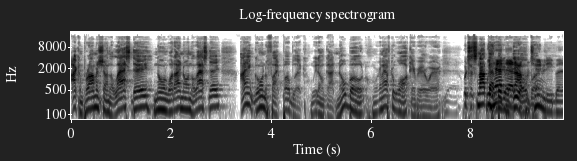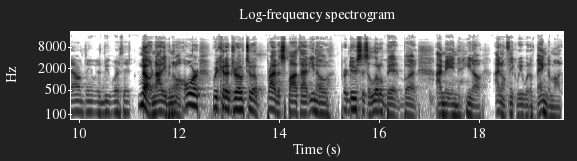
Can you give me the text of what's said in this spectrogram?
"I can promise you on the last day, knowing what I know on the last day, I ain't going to fight public. We don't got no boat. We're gonna have to walk everywhere." Which is not We that had big of a that deal. But opportunity, but I don't think it would be worth it. no, not even at all. Or we could have drove to a private spot that you know produces a little bit, but I mean, you know, I don't think we would have banged them on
